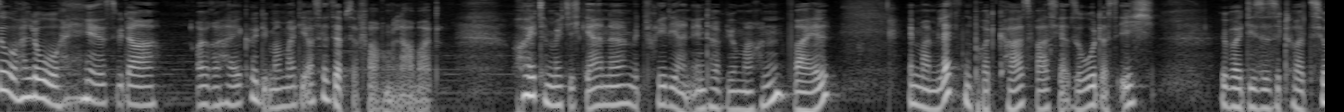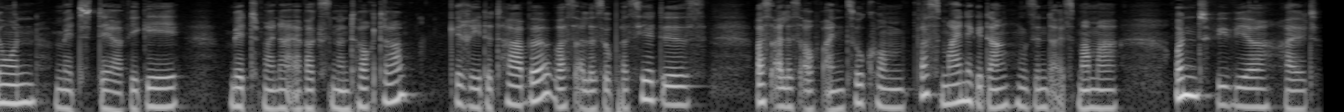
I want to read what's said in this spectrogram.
So, hallo, hier ist wieder eure Heike, die Mama, die aus der Selbsterfahrung labert. Heute möchte ich gerne mit Fredi ein Interview machen, weil in meinem letzten Podcast war es ja so, dass ich über diese Situation mit der WG, mit meiner erwachsenen Tochter geredet habe, was alles so passiert ist, was alles auf einen zukommt, was meine Gedanken sind als Mama und wie wir halt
